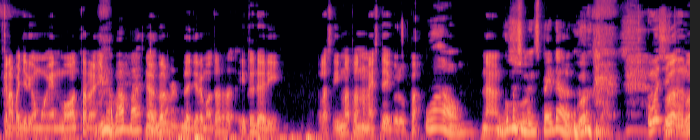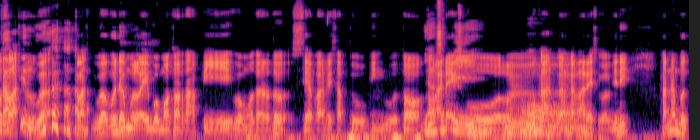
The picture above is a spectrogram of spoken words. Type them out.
kenapa jadi ngomongin motor ya? nggak apa-apa Nggak gue belajar motor itu dari kelas 5 atau 6 SD gue lupa. wow Nah, gue masih main sepeda loh gue Gue masih gue jalan gue kelas kaki loh. dua kelas dua gue udah mulai bawa motor tapi bawa motor tuh setiap hari Sabtu Minggu atau Yang kalau ada ekskul Hmm. bukan Oh. bukan karena ada ekskul jadi karena buat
